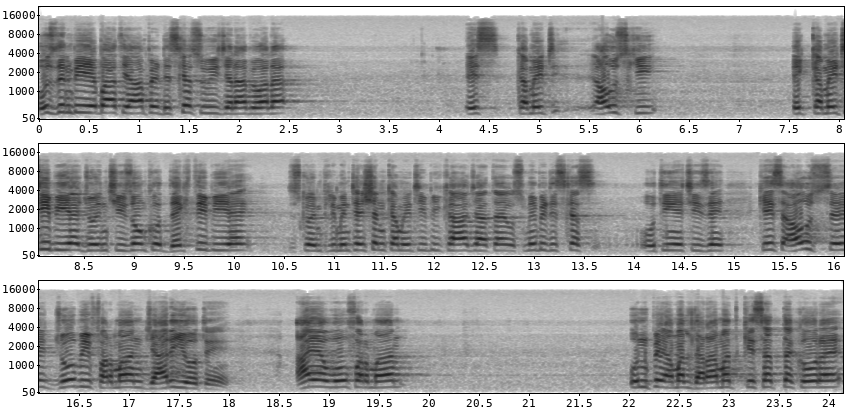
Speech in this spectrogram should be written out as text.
उस दिन भी ये बात यहाँ पे डिस्कस हुई जनाब वाला। इस कमेटी, हाउस की एक कमेटी भी है जो इन चीज़ों को देखती भी है, जिसको इम्प्लीमेंटेशन कमेटी भी कहा जाता है, उसमें भी डिस्कस होती हैं चीज़ें कि इस हाउस से जो भी फरमान जारी होते हैं आया वो फरमान, उन पे अमल दरामद किस हद तक हो रहा है?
